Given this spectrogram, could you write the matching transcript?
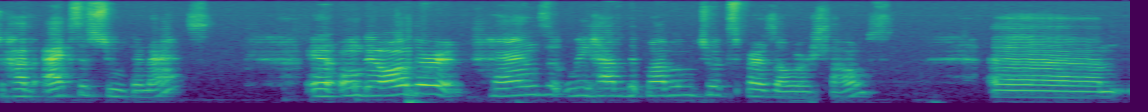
to have access to internet, and on the other hand we have the problem to express ourselves. Um,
